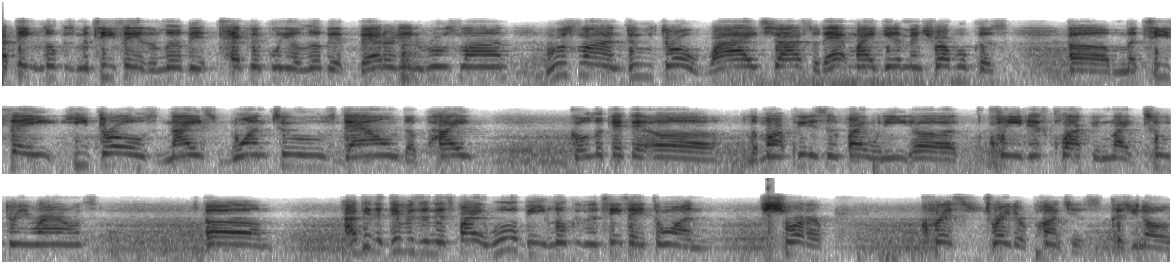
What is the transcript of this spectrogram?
I think Lucas Matthysse is a little bit technically a little bit better than Ruslan. Ruslan do throw wide shots, so that might get him in trouble because uh, Matthysse he throws nice one twos down the pipe. Go look at the uh, Lamont Peterson fight when he uh, cleaned his clock in like two three rounds. Um, I think the difference in this fight will be Lucas Matthysse throwing shorter, crisp, straighter punches because you know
